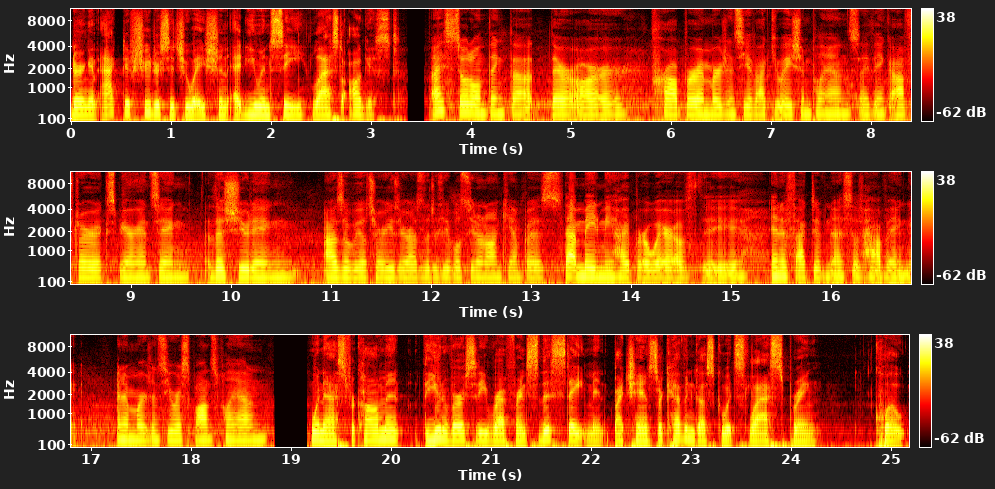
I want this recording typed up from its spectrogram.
during an active shooter situation at UNC last August. I still don't think that there are proper emergency evacuation plans. I think after experiencing the shooting as a wheelchair user, as a disabled student on campus, that made me hyper aware of the ineffectiveness of having an emergency response plan. When asked for comment, the university referenced this statement by Chancellor Kevin Guskiewicz last spring. Quote,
